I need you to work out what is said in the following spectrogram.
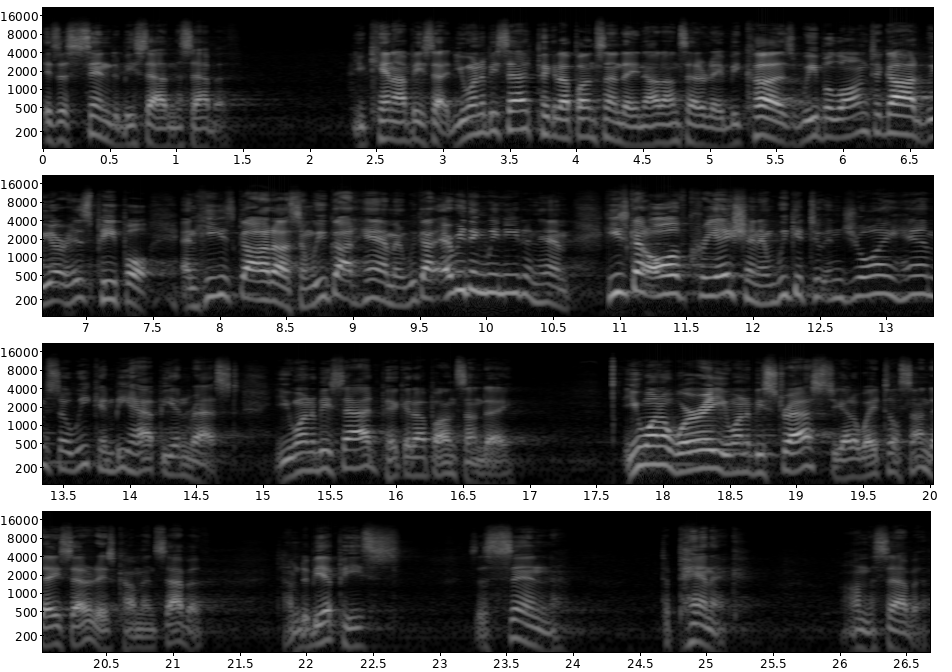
it's a sin to be sad on the Sabbath. You cannot be sad. You want to be sad? Pick it up on Sunday, not on Saturday, because we belong to God. We are His people, and He's got us, and we've got Him, and we've got everything we need in Him. He's got all of creation, and we get to enjoy Him so we can be happy and rest. You want to be sad? Pick it up on Sunday. You want to worry? You want to be stressed? You got to wait till Sunday. Saturday's coming, Sabbath. Time to be at peace. It's a sin to panic on the Sabbath.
